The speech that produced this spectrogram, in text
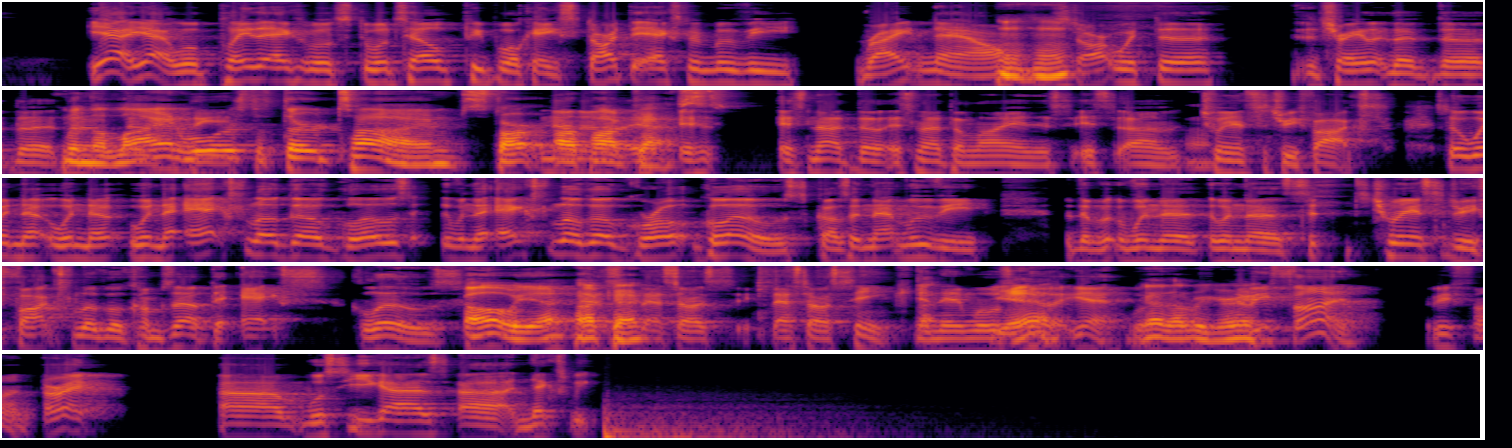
Yeah, yeah. We'll play the X. We'll, we'll tell people, okay, start the X Men movie right now. Mhm. Start with the the trailer. The the the When the lion the- roars the third time, start No, our no, no, podcast. it's- It's not the it's not the lion. It's it's um, Oh. 20th Century Fox. So when the when the when the X logo glows, when the X logo grow, glows, because in that movie, the, when the when the 20th Century Fox logo comes up, the X glows. oh yeah, That's, okay, that's our that's our sync, and then we'll Yeah. do it. Yeah, yeah, that'll be great. It'll be fun. It'll be fun. All right. Um, we'll see you guys uh, next week.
